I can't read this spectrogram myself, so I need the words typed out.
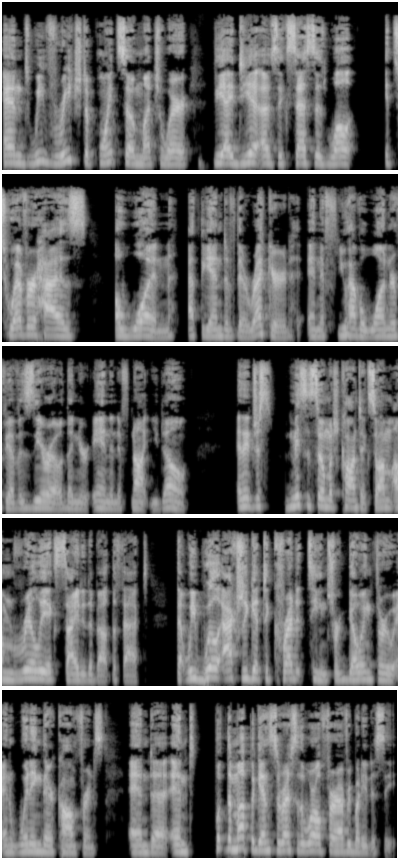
And we've reached a point so much where the idea of success is, well, it's whoever has a one at the end of their record. And if you have a one or if you have a zero, then you're in. And if not, you don't. And it just misses so much context. So I'm, I'm really excited about the fact that we will actually get to credit teams for going through and winning their conference and, uh, and put them up against the rest of the world for everybody to see.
